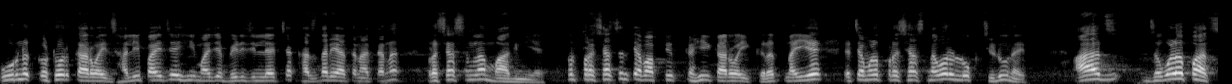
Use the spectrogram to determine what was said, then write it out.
पूर्ण कठोर कारवाई झाली पाहिजे. ही माझ्या बीड जिल्ह्याच्या खासदार या नात्यानं प्रशासनाला मागणी आहे. पण प्रशासन त्या बाबतीत काही कारवाई करत नाहीये. याच्यामुळे प्रशासनावर लोक चिडून आहेत. आज जवळपास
